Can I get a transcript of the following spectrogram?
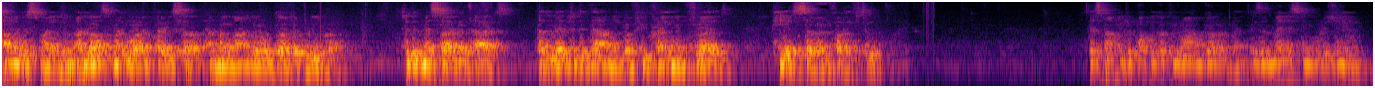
Ahmed Ismail, I lost my wife Faisa and my nine-year-old daughter Riva to the missile attacks that led to the downing of Ukrainian flight PS-752. The Islamic Republic of Iran government is a menacing regime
